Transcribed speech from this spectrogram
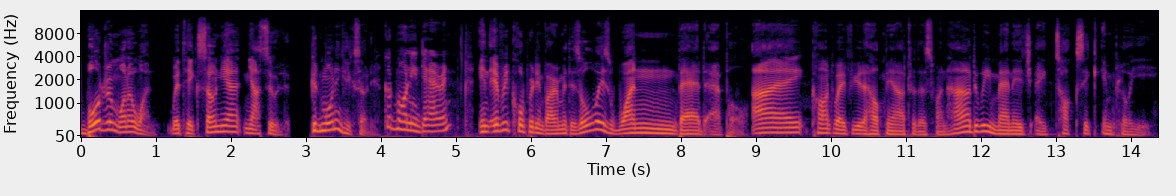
Boardroom 101 with Hixonia Nyasulu. Good morning, Hixonia. Good morning, Darren. In every corporate environment, there's always one bad apple. I can't wait for you to help me out with this one. How do we manage a toxic employee?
